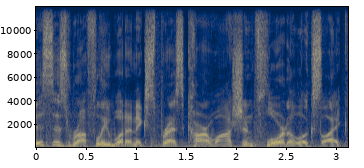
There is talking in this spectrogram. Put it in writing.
This is roughly what an express car wash in Florida looks like.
